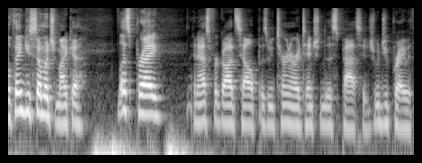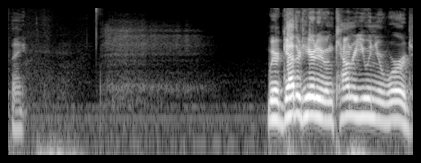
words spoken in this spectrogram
Well, thank you so much, Micah. Let's pray and ask for God's help as we turn our attention to this passage. Would you pray with me? We are gathered here to encounter you in your word,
